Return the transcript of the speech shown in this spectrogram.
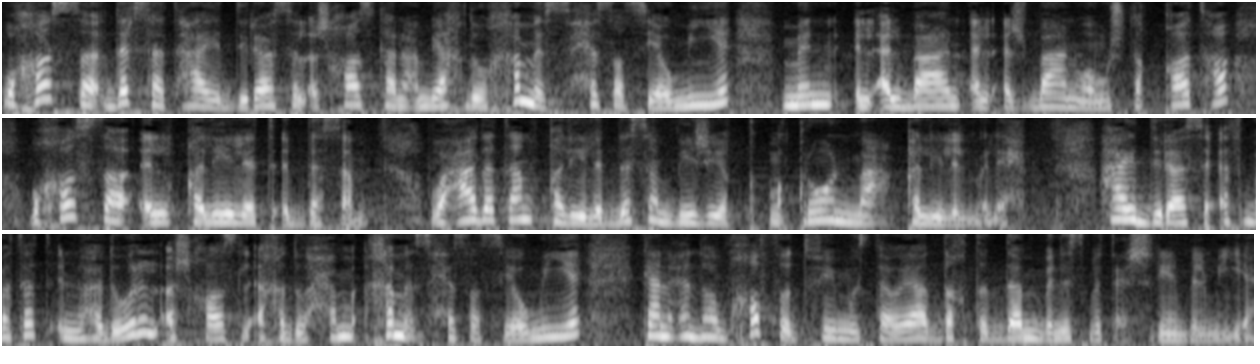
وخاصة درست هاي الدراسة الأشخاص كانوا عم ياخذوا خمس حصص يومية من الألبان الأجبان ومشتقاتها وخاصة القليلة الدسم. وعادة قليل الدسم بيجي مقرون مع قليل الملح. هاي الدراسة أثبتت إنه هدول الأشخاص اللي أخذوا خمس حصص يومية كان عندهم خفض في مستويات ضغط الدم بنسبة 20%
